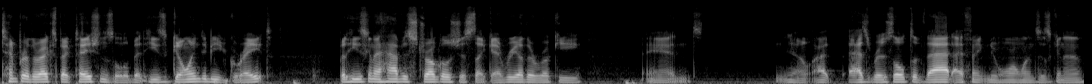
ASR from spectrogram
temper their expectations a little bit. He's going to be great, but he's going to have his struggles just like every other rookie. And you know, I, as a result of that, I think New Orleans is going to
